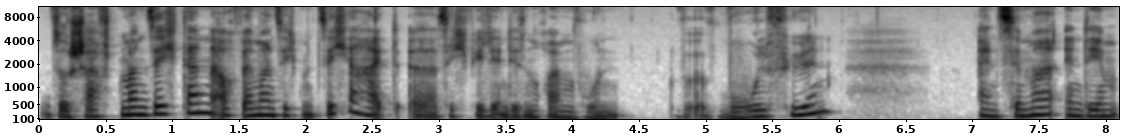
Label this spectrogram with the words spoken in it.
so schafft man sich dann, auch wenn man sich mit Sicherheit äh, sich viele in diesen Räumen wohnen, wohlfühlen, ein Zimmer, in dem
